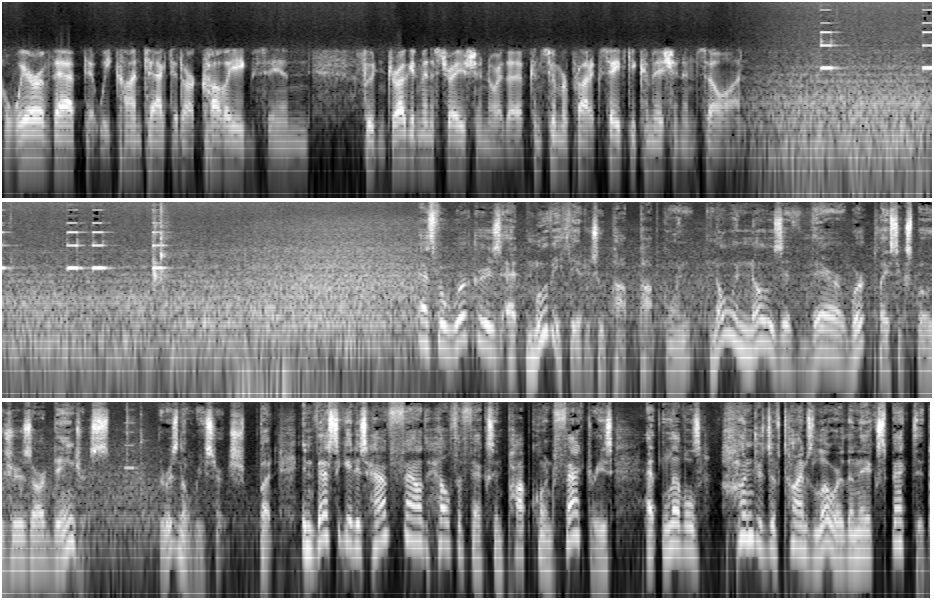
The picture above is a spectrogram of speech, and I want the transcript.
aware of that, that we contacted our colleagues in Food and Drug Administration or the Consumer Product Safety Commission and so on. As for workers at movie theaters who pop popcorn, no one knows if their workplace exposures are dangerous. There is no research, but investigators have found health effects in popcorn factories at levels hundreds of times lower than they expected.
